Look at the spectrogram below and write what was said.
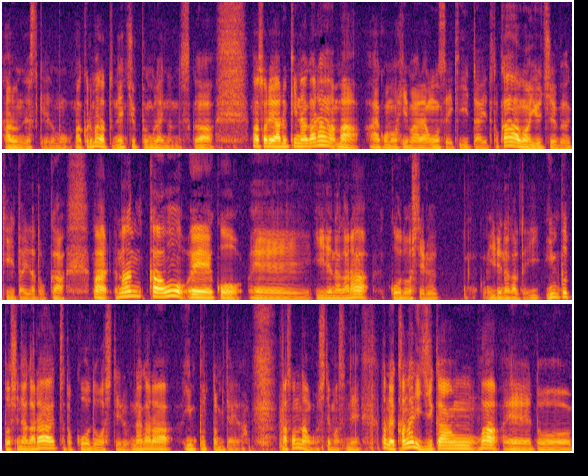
あるんですけれども、まあ、車だとね10分ぐらいなんですが、まあ、それ歩きながら、まあ、このヒマラヤ音声聞いたりとか、まあ、YouTube 聞いたりだとか、まあ、なんかを、えー、こう、えー、入れながら行動してる入れながらインプットしながらちょっと行動してるながらインプットみたいな、まあ、そんなんをしてますね。なのでかなり時間は、えーと、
